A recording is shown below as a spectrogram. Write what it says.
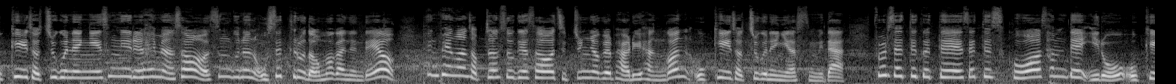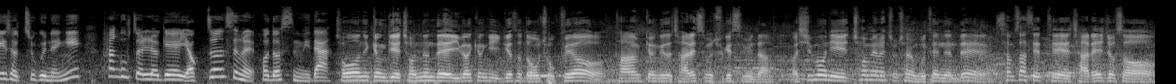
OK저축은행이 승리를 하면서 승부는 5세트로 넘어가는데요. 팽팽한 접전 속에서 집중력을 발휘한 건 OK저축은행이었습니다. 풀세트 끝에 세트 스코어 3대2로 OK저축은행이 한국전력의 역전승을 거뒀습니다. 저번 경기에 졌는데 이번 경기 이겨서 너무 좋고요. 다음 경기도 잘했으면 좋겠습니다. 어, 시몬이 처음에는 좀 잘 못했는데 3, 4세트에 잘해줘서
